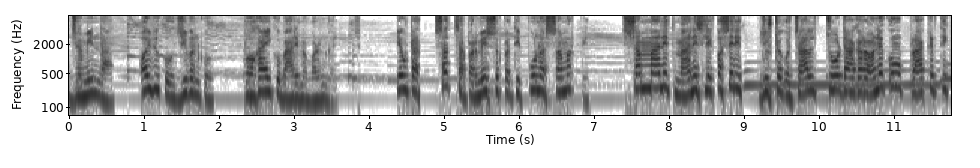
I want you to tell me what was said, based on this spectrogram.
जमिनदार अयुबको जीवनको भोगाईको बारेमा वर्णन गरिएको छ। एउटा सच्चा परमेश्वरप्रति पूर्ण समर्पित सम्मानित मानिसले कसरी जुष्टको चाल चोट डाका र अनेकौं प्राकृतिक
